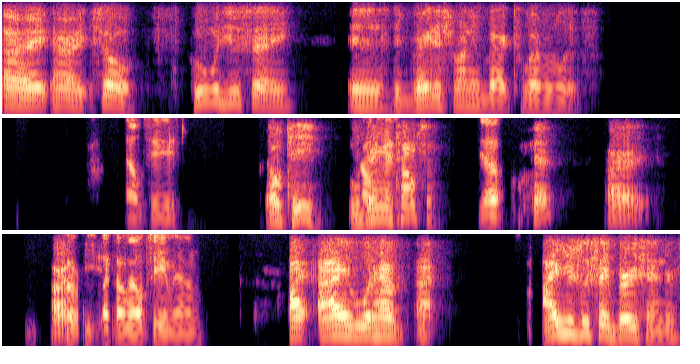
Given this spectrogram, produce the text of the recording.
All right. All right. So, who would you say is the greatest running back to ever live? LT. LT. LaDainian LT. Thompson. Yep. Okay. All right. All Put respect on LT, man. I I would have I I usually say Barry Sanders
